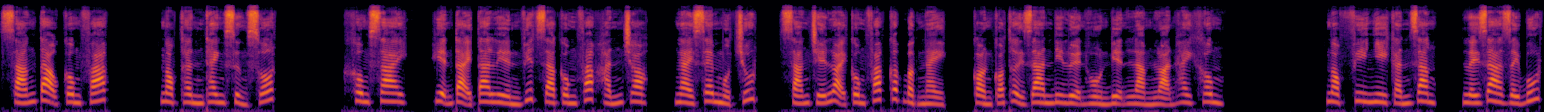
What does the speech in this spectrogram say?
Sáng tạo công pháp, Ngọc Thần Thanh sửng sốt. Không sai, hiện tại ta liền viết ra công pháp hắn cho, ngài xem một chút, sáng chế loại công pháp cấp bậc này, còn có thời gian đi luyện hồn điện làm loạn hay không? Ngọc Phi Nhi cắn răng, lấy ra giấy bút,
